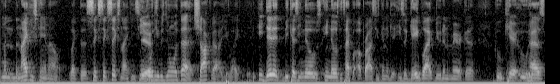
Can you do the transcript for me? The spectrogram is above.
when the Nikes came out, like the six six six Nikes, he Yeah. knew what he was doing with that shock value. Like he did it because he knows he knows the type of uprise he's gonna get. He's a gay black dude in America who care who has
